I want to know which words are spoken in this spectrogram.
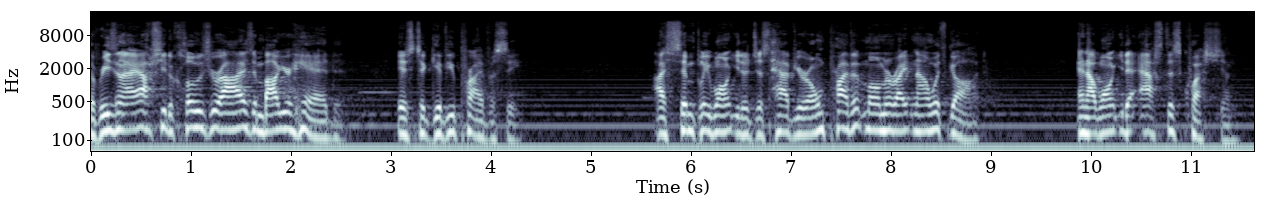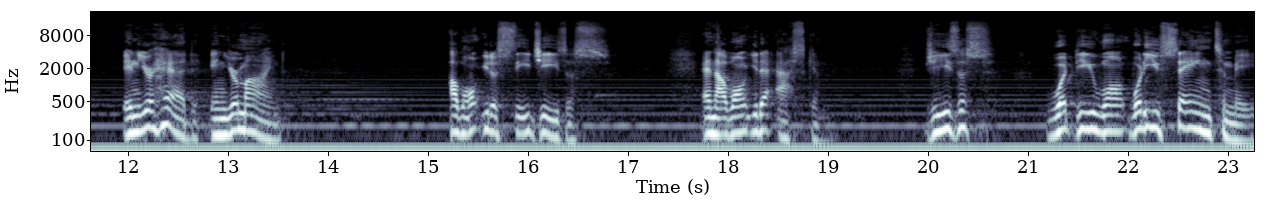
The reason I ask you to close your eyes and bow your head is to give you privacy. I simply want you to just have your own private moment right now with God. And I want you to ask this question in your head, in your mind. I want you to see Jesus. And I want you to ask him, Jesus, what do you want? What are you saying to me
